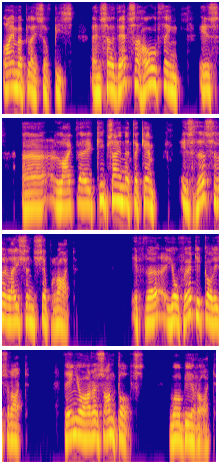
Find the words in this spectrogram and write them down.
I'm a place of peace. And so that's the whole thing is uh, like they keep saying at the camp, is this relationship right? If the your vertical is right, then your horizontals will be right.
